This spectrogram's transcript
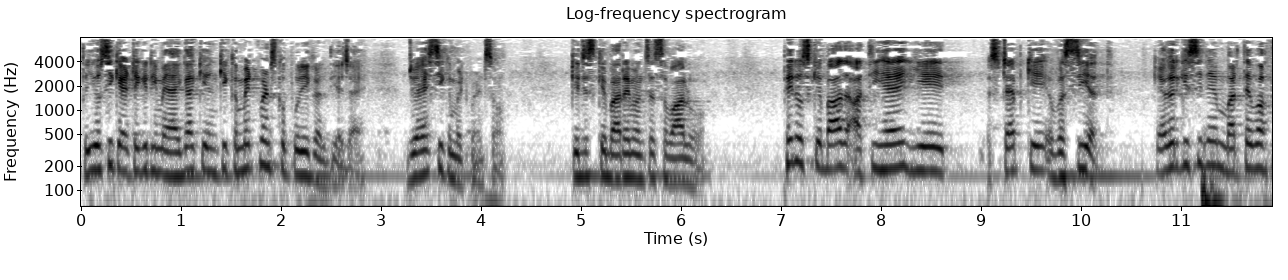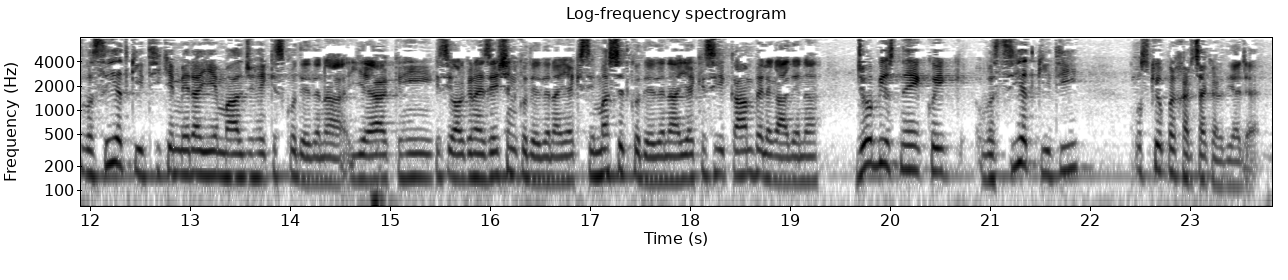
تو یہ اسی کیٹیگری میں آئے گا کہ ان کی کمٹمنٹس کو پوری کر دیا جائے، جو ایسی کمٹمنٹس ہوں کہ جس کے بارے میں ان سے سوال ہو۔ پھر اس کے بعد آتی ہے یہ اسٹیپ کے وسیعت کہ اگر کسی نے مرتے وقت وسیعت کی تھی کہ میرا یہ مال جو ہے کس کو دے دینا، یا کہیں کسی آرگنائزیشن کو دے دینا، یا کسی مسجد کو دے دینا، یا کسی کام پہ لگا دینا، جو بھی اس نے کوئی وسیعت کی تھی، اس کے اوپر خرچہ کر دیا جائے۔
